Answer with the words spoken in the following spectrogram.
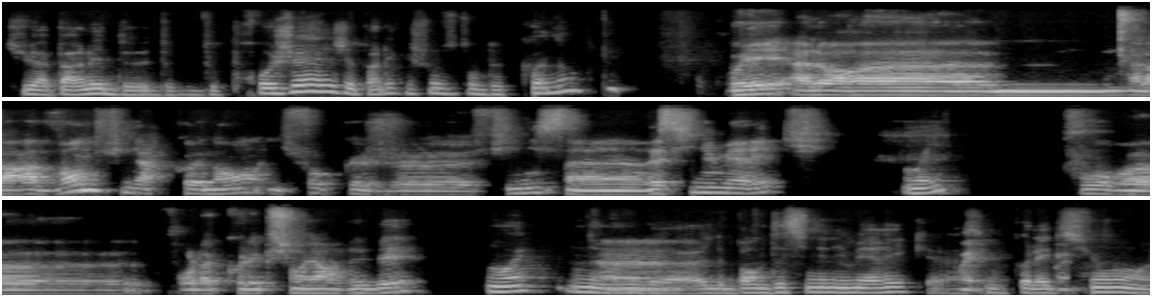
tu as parlé de, de, projet. J'ai parlé quelque chose autour de Conan. Oui, alors, euh, alors avant de finir Conan, il faut que je finisse un récit numérique. Oui pour, euh, pour la collection RVB. Oui, de bande dessinée numérique. C'est une collection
